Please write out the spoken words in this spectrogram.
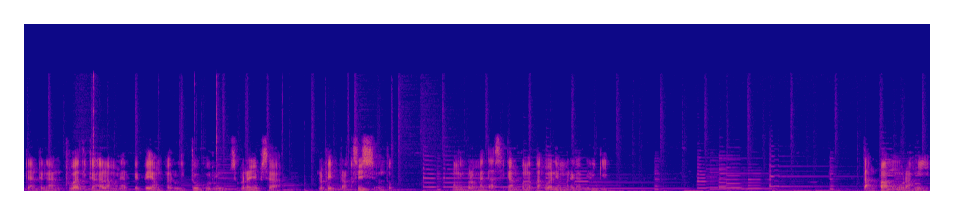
Dan dengan 2-3 halaman RPP yang baru itu guru sebenarnya bisa lebih praksis untuk mengimplementasikan pengetahuan yang mereka miliki. Tanpa mengurangi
